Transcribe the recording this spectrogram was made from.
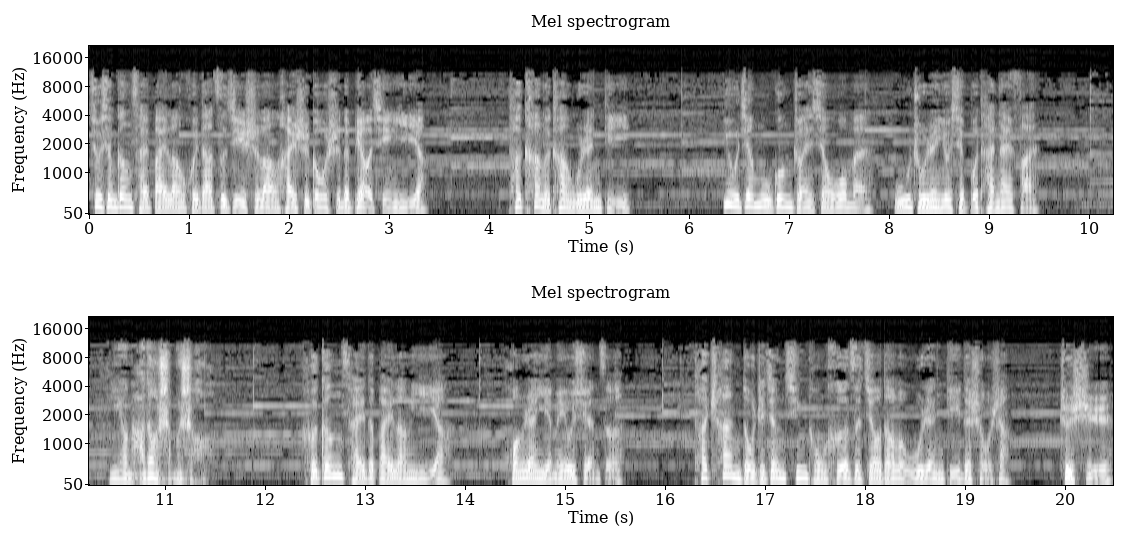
就像刚才白狼回答自己是狼还是狗时的表情一样。他看了看吴仁迪。又将目光转向我们，吴主任有些不太耐烦：“你要拿到什么时候？”和刚才的白狼一样，黄然也没有选择，他颤抖着将青铜盒子交到了吴仁迪的手上。这时，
